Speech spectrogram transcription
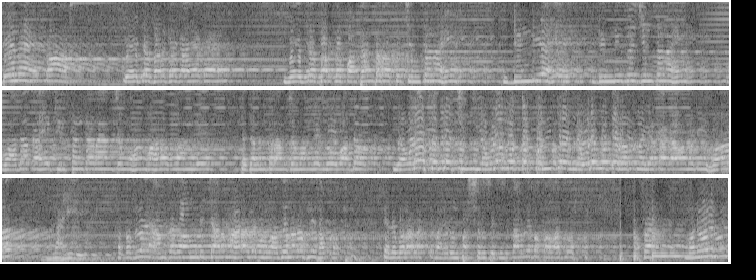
देण आहे का? याच्यासारख्या गायक आहे? याच्यासारखं पाठांतराचं चिंतन आहे. दिंडी आहे. दिंडीचं चिंतन आहे. वादक आहे. कीर्तनकार आहे आमचे मोहन महाराज लांगे त्याच्यानंतर आमचे मंगेश भाऊ वादक. एवढं सगळं चिं एवढं मोठं पवित्र एवढे मोठे रत्न एका गावामध्ये होत नाही. तर कसं आहे? आमच्या गावामध्ये चार महाराज पण वाजवणारच नाही सापडत. त्याला बोलावं लागतं बाहेरून पाचशे रुपये चालले बापा वाजव. असा म्हणून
